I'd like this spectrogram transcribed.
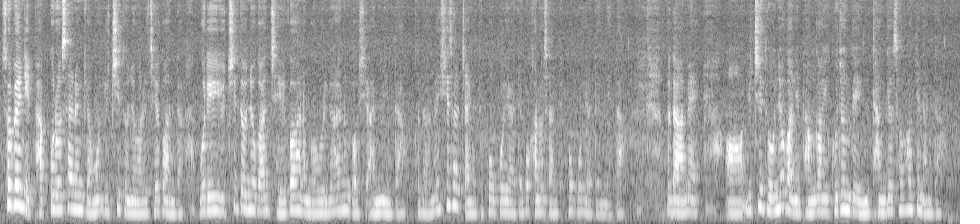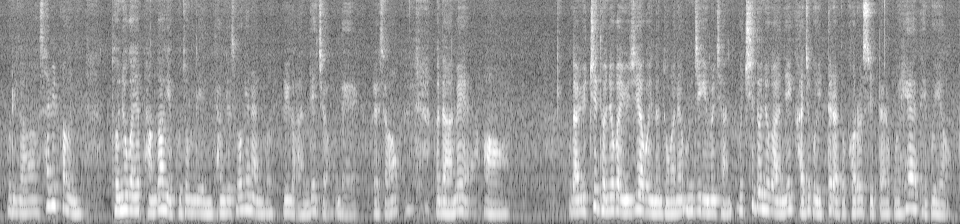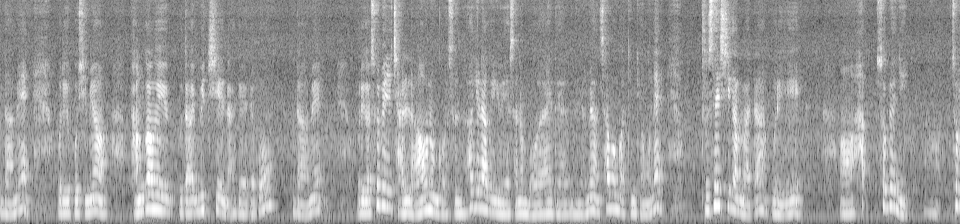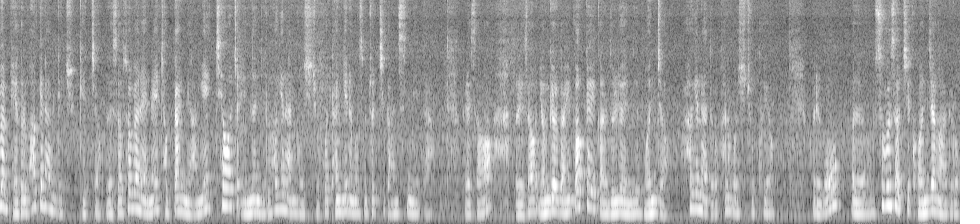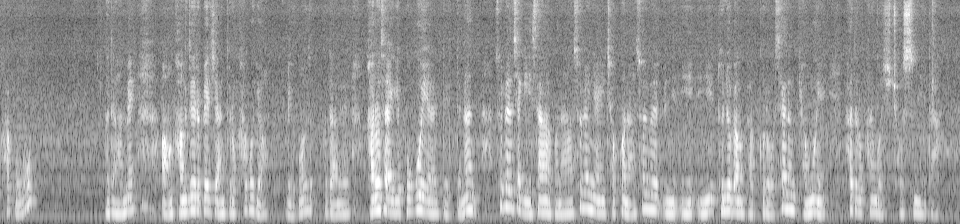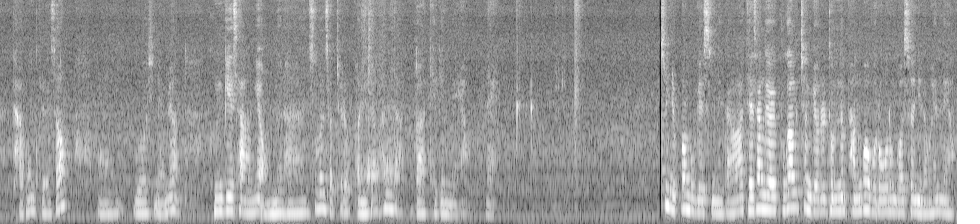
소변이 밖으로 새는 경우 유치도뇨관을 제거한다. 우리 유치도뇨관 제거하는 거 우리가 하는 것이 아닙니다. 그 다음에 시설장한테 보고해야 되고 간호사한테 보고해야 됩니다. 그 다음에 어, 유치도뇨관이 방광이 고정되어 있는 당겨서 확인한다. 우리가 삽입하고 있는 도뇨관이 방광이 고정되어 있는 당겨서 확인하는 거 우리가 안 되죠. 네. 그래서 그 다음에 어, 그다음 유치 도뇨가 유지하고 있는 동안에 움직임을 제한. 유치 도뇨관이 가지고 있더라도 걸을 수 있다고 해야 되고요. 그 다음에 우리 보시면 방광의보다 위치에 나게 되고 그 다음에 우리가 소변이 잘 나오는 것은 확인하기 위해서는 뭐 해야 되냐면 4번 같은 경우는 두세 시간마다 우리 어, 하- 소변이 어, 소변 백을 확인하는 게 좋겠죠. 그래서 소변에는 적당량이 채워져 있는지를 확인하는 것이 좋고 당기는 것은 좋지가 않습니다. 그래서 그래서 연결관이 꺾여 있거나 눌려 있는지 먼저 확인하도록 하는 것이 좋고요. 그리고 어, 수분 섭취 권장하도록 하고 그 다음에 어, 강제로 빼지 않도록 하고요. 그리고 그 다음에 간호사에게 보고해야 할 때- 때는 소변색이 이상하거나 소변량이 적거나 소변이 도뇨방 밖으로 새는 경우에 하도록 하는 것이 좋습니다. 답은 그래서 어, 무엇이냐면 금기사항이 없는 한 수분 섭취를 권장한다가 되겠네요. 네. 16번 보겠습니다. 대상자의 구강청결을 돕는 방법으로 옳은 것은 이라고 했네요.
